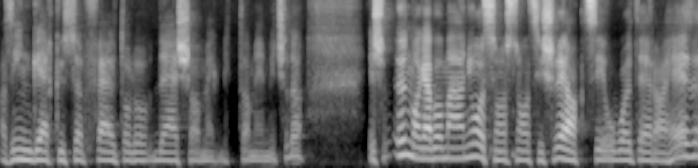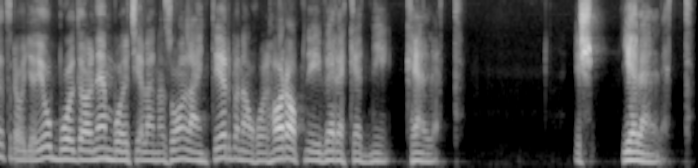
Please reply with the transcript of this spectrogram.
az inger küszöbb feltolódása, meg mit tudom én, micsoda. És önmagában már a 88 is reakció volt erre a helyzetre, hogy a jobb oldal nem volt jelen az online térben, ahol harapni, verekedni kellett. És jelen lett.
